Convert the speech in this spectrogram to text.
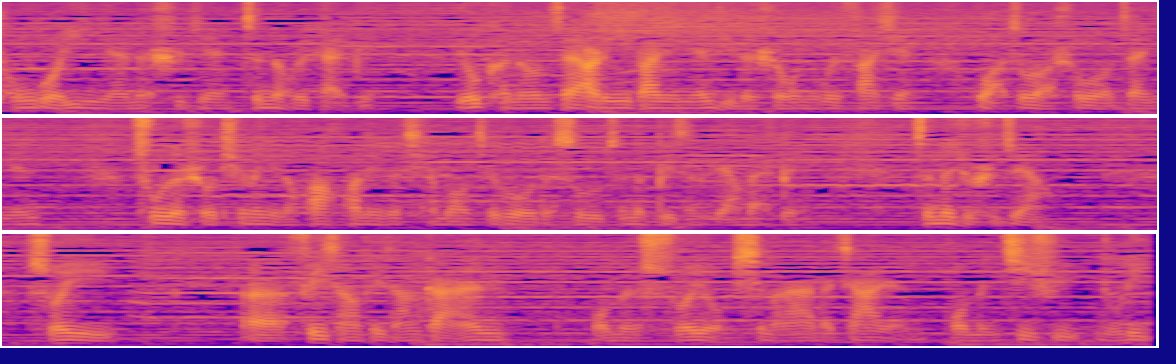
通过一年的时间真的会改变，有可能在二零一八年年底的时候，你会发现，哇，周老师我在年初的时候听了你的话，换了一个钱包，结果我的收入真的倍增两百倍，真的就是这样，所以，呃，非常非常感恩。我们所有喜马拉雅的家人，我们继续努力，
